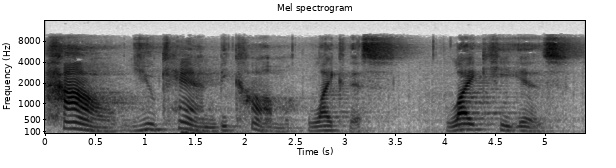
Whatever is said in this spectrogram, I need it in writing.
how you can become like this, like he is.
